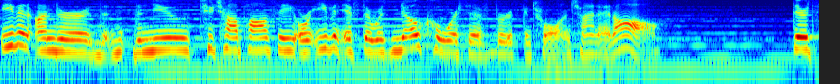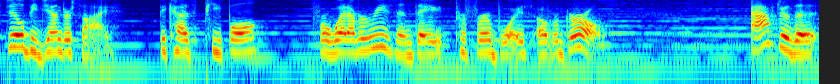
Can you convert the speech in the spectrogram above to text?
even under the, the new two child policy, or even if there was no coercive birth control in China at all, there'd still be gendercide because people, for whatever reason, they prefer boys over girls. After the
